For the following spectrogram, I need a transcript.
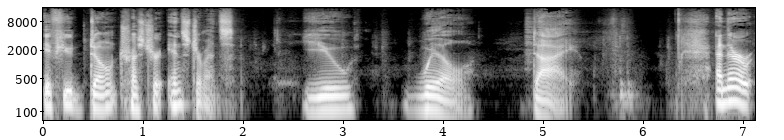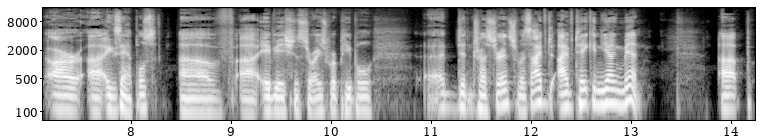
If you don't trust your instruments, you will die. And there are uh, examples of uh, aviation stories where people uh, didn't trust their instruments. I've, I've taken young men up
